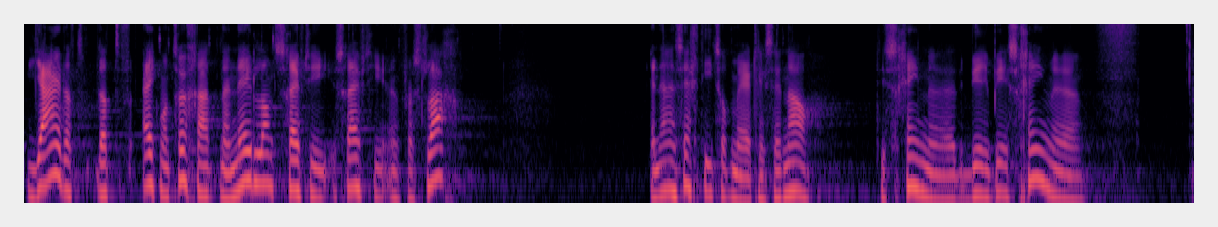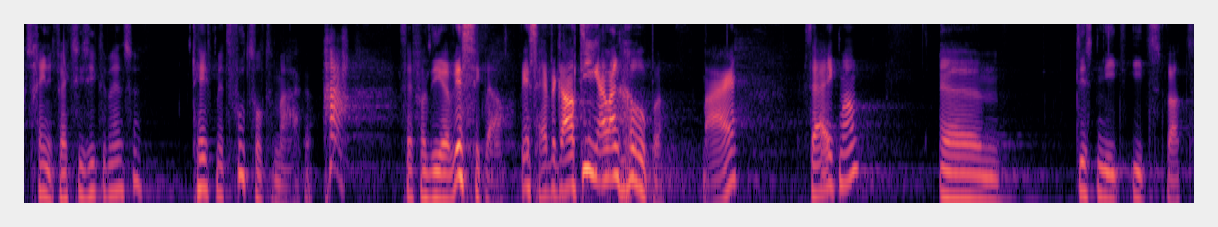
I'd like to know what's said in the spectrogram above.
jaar dat, dat Eijkman teruggaat naar Nederland, schrijft hij, schrijft hij een verslag. En daarin zegt hij iets opmerkelijks. Hij zegt, nou, het is geen, uh, de beriberi is geen, uh, is geen infectieziekte, mensen. Het heeft met voedsel te maken. Ha! Zei Van Dieren, wist ik wel. Wist, heb ik al tien jaar lang geroepen. Maar, zei Eijkman, um, het is niet iets wat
